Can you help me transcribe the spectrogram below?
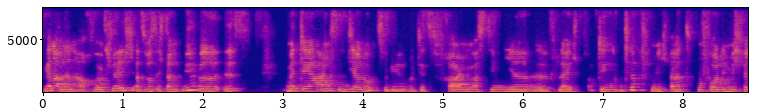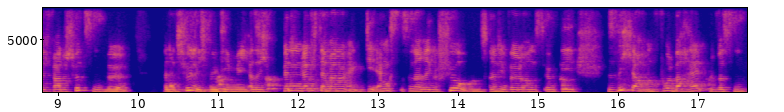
genau, dann auch wirklich, also was ich dann übe, ist, mit der Angst in Dialog zu gehen und jetzt fragen, was die mir äh, vielleicht, ob die einen guten Tipp für mich hat, wovor die mich vielleicht gerade schützen will. Weil natürlich will die mich. Also ich bin wirklich der Meinung, die Angst ist in der Regel für uns. Ne? Die will uns irgendwie sicher und wohlbehalten wissen.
